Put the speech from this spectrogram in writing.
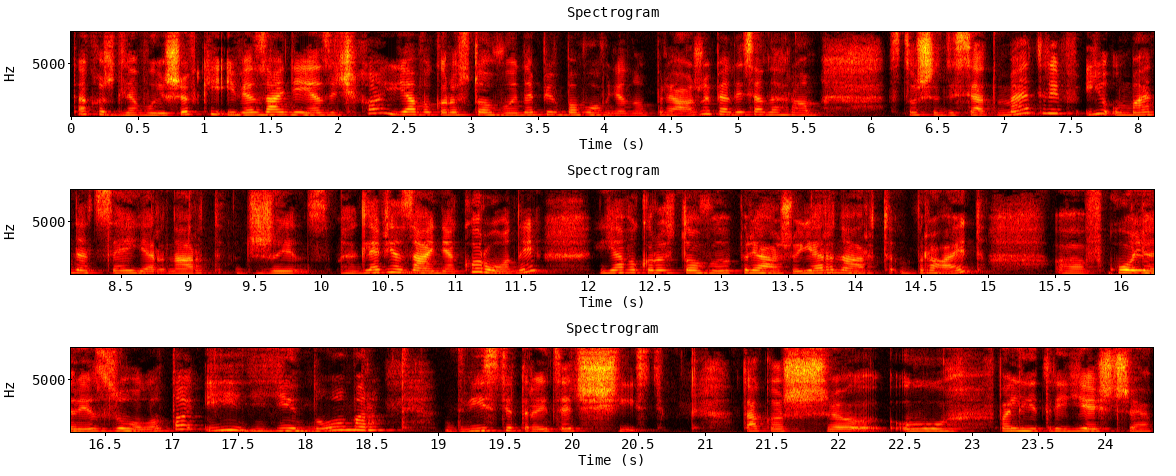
також для вишивки і в'язання язичка я використовую напівбавовняну пряжу 50 грам 160 метрів, і у мене це Ярнард джинс. Для в'язання корони я використовую пряжу Ярнард Bright в кольорі золото і її номер 236. Також е, у палітрі є ще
